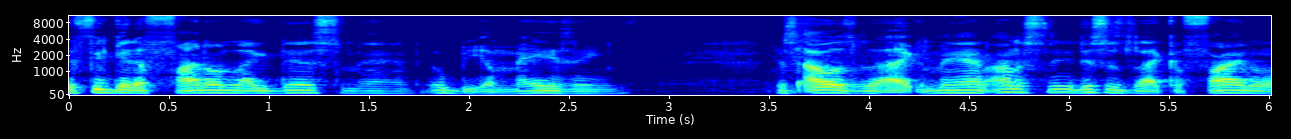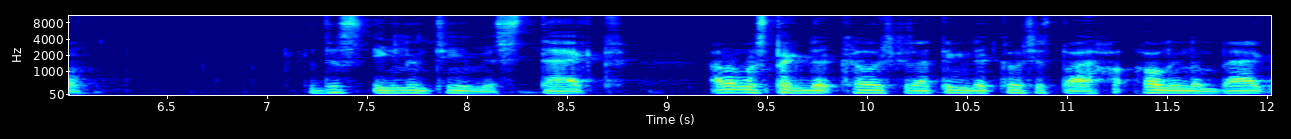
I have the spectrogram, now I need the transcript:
If we get a final like this, man, it'll be amazing. Because I was like, man, honestly, this is like a final. This England team is stacked. I don't respect their coach because I think their coach is by holding them back,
